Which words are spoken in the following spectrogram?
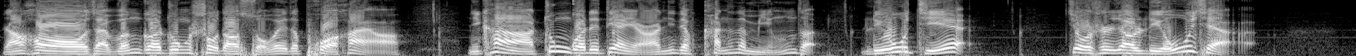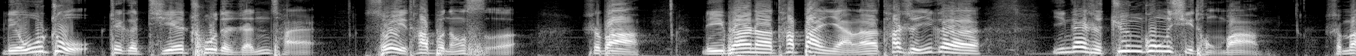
然后在文革中受到所谓的迫害啊。你看啊，中国这电影啊，你得看他的名字刘杰，就是要留下、留住这个杰出的人才，所以他不能死，是吧？里边呢，他扮演了，他是一个应该是军工系统吧，什么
